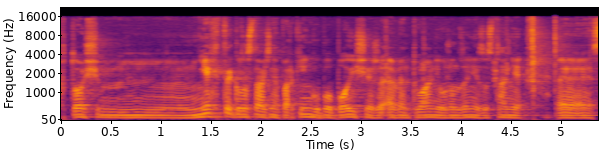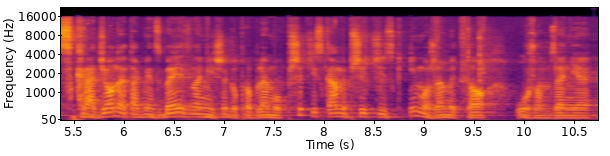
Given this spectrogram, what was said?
ktoś mm, nie chce go zostawić na parkingu, bo boi się, że ewentualnie urządzenie zostanie e, skradzione, tak więc bez najmniejszego problemu przyciskamy przycisk i możemy to urządzenie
